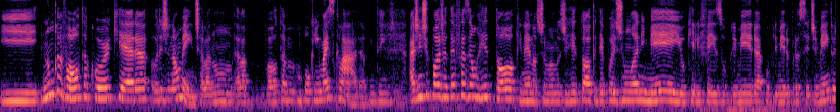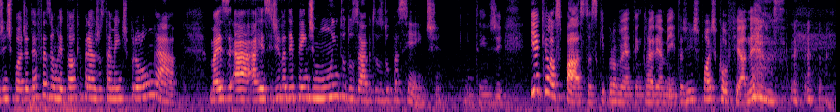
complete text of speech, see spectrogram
E nunca volta a cor que era originalmente. Ela não, ela volta um pouquinho mais clara. Entendi. A gente pode até fazer um retoque, né? Nós chamamos de retoque depois de um ano e meio que ele fez o primeiro, o primeiro procedimento. A gente pode até fazer um retoque para justamente prolongar. Mas a, a recidiva depende muito dos hábitos do paciente. Entendi. E aquelas pastas que prometem clareamento, a gente pode confiar nelas?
